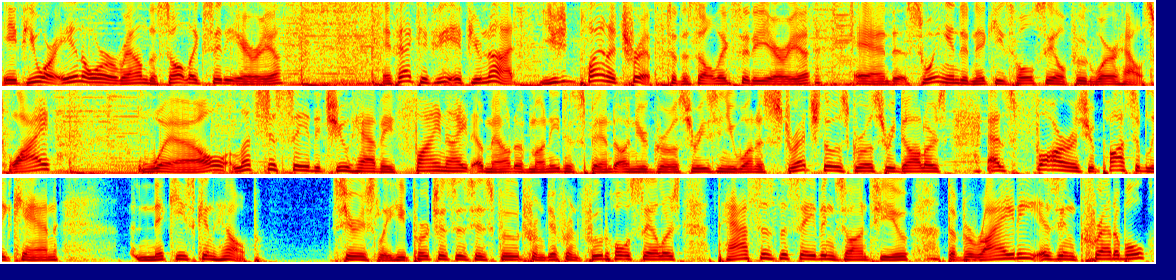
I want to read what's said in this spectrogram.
If you are in or around the Salt Lake City area, in fact, if, you, if you're not, you should plan a trip to the Salt Lake City area and swing into Nickey's Wholesale Food Warehouse. Why? Well, let's just say that you have a finite amount of money to spend on your groceries and you want to stretch those grocery dollars as far as you possibly can. Nickey's can help. Seriously, he purchases his food from different food wholesalers, passes the savings on to you. The variety is incredible.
